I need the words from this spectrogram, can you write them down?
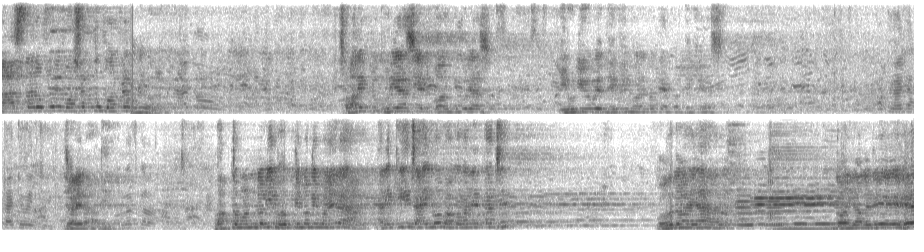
রাস্তার উপরে বসার তো দরকার নেই। চল একটু ঘুরে আসি একটু গল্প করে আসি। ইউটিউবে দেখি মনে লোক একবার দেখে আসি। ভক্তমন্ডলী ভক্তিমতী মায়েরা, তাহলে কি চাইব ভগবানের কাছে? দয়াল রে, হে।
